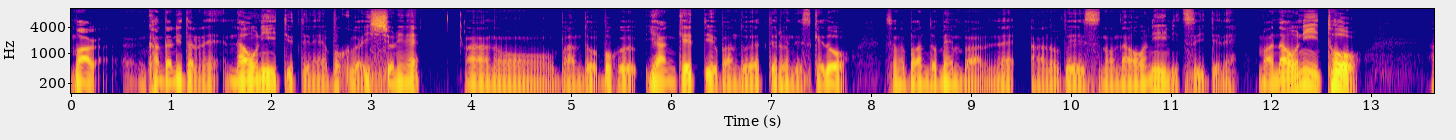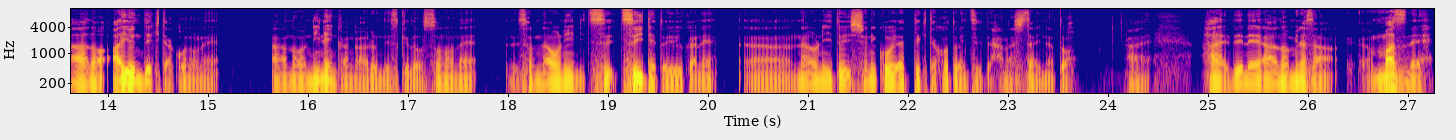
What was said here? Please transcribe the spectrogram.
まあ、簡単に言ったらね、ナオニーって言ってね、僕が一緒にね、あのバンド僕ヤンケっていうバンドをやってるんですけどそのバンドメンバーのねあのベースのナオニーについてね。まあナオニーとあの歩んできたこのねあの2年間があるんですけどそのねそのナオニーについてというかねナオニーと一緒にこうやってきたことについて話したいなと。はい、はい、でねあの皆さんまずね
